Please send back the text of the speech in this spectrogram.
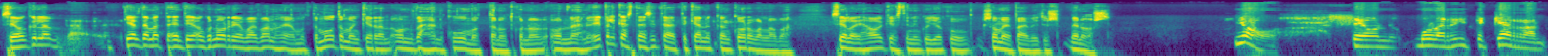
Se on kyllä kieltämättä, en tiedä onko nuoria vai vanhoja, mutta muutaman kerran on vähän kuumottanut, kun on, on nähnyt. Ei pelkästään sitä, että kännykkä on korvalla, vaan siellä on ihan oikeasti niin kuin joku somepäivitys menossa. Joo, se on, mulle riitti kerran,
